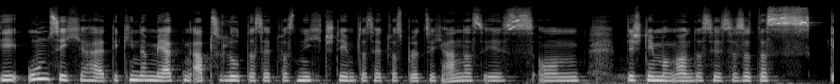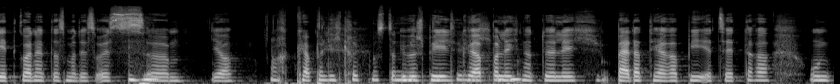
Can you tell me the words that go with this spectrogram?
die Unsicherheit, die Kinder merken absolut, dass etwas nicht stimmt, dass etwas plötzlich anders ist und die Stimmung anders ist. Also das geht gar nicht, dass man das alles, mhm. ähm, ja. Auch körperlich kriegt man es dann überspielt, natürlich. körperlich mhm. natürlich, bei der Therapie etc. Und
